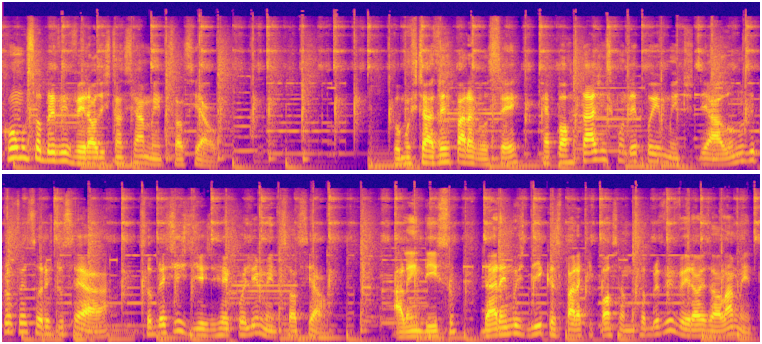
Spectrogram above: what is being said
como sobreviver ao distanciamento social. Vamos trazer para você reportagens com depoimentos de alunos e professores do CA sobre esses dias de recolhimento social. Além disso, daremos dicas para que possamos sobreviver ao isolamento.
